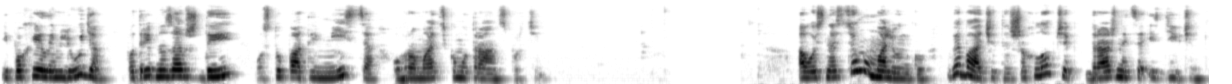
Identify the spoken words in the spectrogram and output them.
і похилим людям потрібно завжди уступати місця у громадському транспорті. А ось на цьому малюнку ви бачите, що хлопчик дражниться із дівчинки.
